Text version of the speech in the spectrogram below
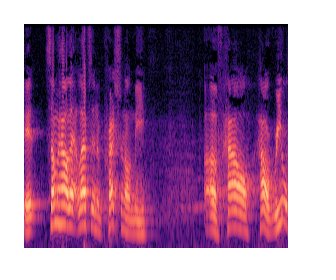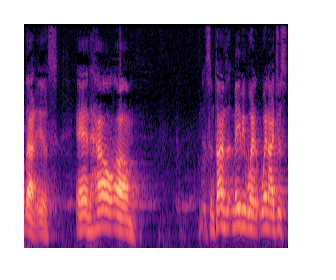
it somehow that left an impression on me of how, how real that is, and how um, sometimes maybe when, when I just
